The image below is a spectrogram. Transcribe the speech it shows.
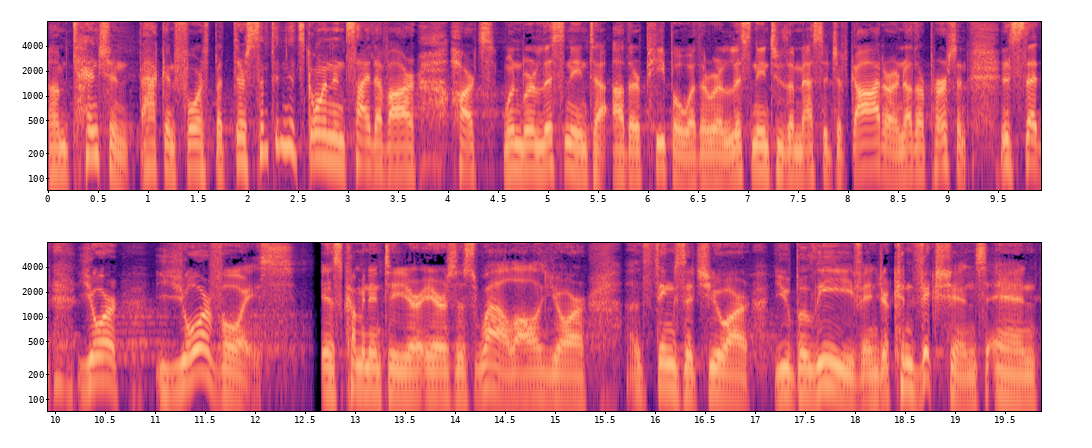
um, tension back and forth, but there's something that's going inside of our hearts when we're listening to other people, whether we're listening to the message of God or another person. It's that your, your voice is coming into your ears as well all your uh, things that you are you believe and your convictions and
